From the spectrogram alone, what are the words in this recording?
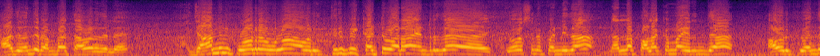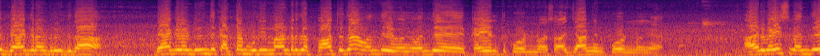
அது வந்து ரொம்ப தவறுதல். ஜாமீன் போடுறவங்களும் அவர் திருப்பி கட்டுவாரா என்றதை யோசனை பண்ணி தான் நல்ல பழக்கமாக இருந்தால் அவருக்கு வந்து பேக்ரவுண்ட் இருக்குதா? பேக்ரவுண்ட் இருந்து கட்ட முடியுமான்றதை பார்த்து தான் வந்து இவங்க வந்து கையெழுத்து போடணும் சா- ஜாமீன் போடணுங்க. அதர்வைஸ் வந்து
